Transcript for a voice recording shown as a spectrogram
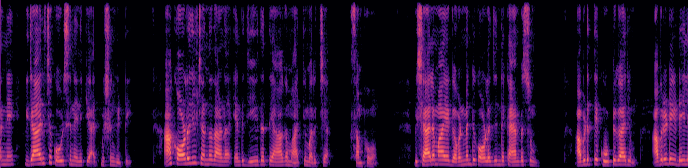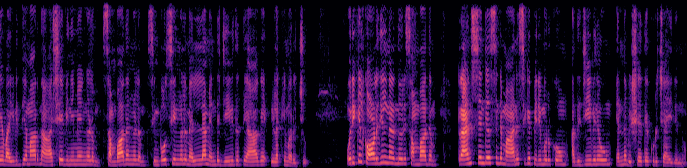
തന്നെ വിചാരിച്ച കോഴ്സിന് എനിക്ക് അഡ്മിഷൻ കിട്ടി. ആ കോളേജിൽ ചെന്നതാണ് എന്റെ ജീവിതത്തെ ആകെ മാറ്റിമറിച്ച സംഭവം. വിശാലമായ ഗവൺമെന്റ് കോളേജിന്റെ ക്യാമ്പസും അവിടുത്തെ കൂട്ടുകാരും അവരുടെ ഇടയിലെ വൈവിധ്യമാർന്ന ആശയവിനിമയങ്ങളും സംവാദങ്ങളും സിമ്പോസിയങ്ങളും എല്ലാം എന്റെ ജീവിതത്തെ ആകെ ഇളക്കിമറിച്ചു ഒരിക്കൽ കോളേജിൽ നടന്നൊരു സംവാദം ട്രാൻസ്ജെൻഡേഴ്സിന്റെ മാനസിക പിരിമുറുക്കവും അതിജീവനവും എന്ന വിഷയത്തെക്കുറിച്ചായിരുന്നു.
